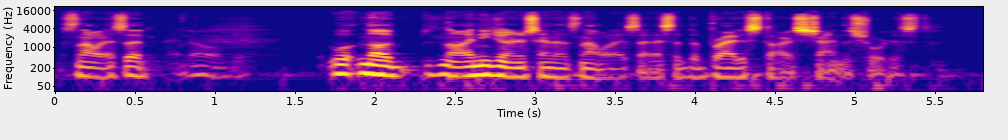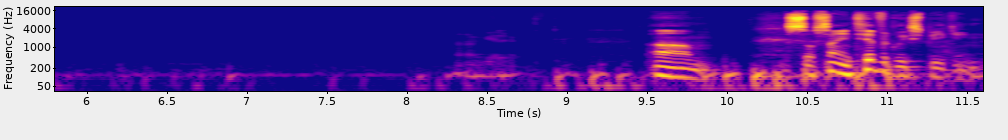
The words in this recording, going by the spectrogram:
that's not what I said. I know, but Well, no, no. I need you to understand that's not what I said. I said the brightest stars shine the shortest. I don't get it. Um, so scientifically speaking,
